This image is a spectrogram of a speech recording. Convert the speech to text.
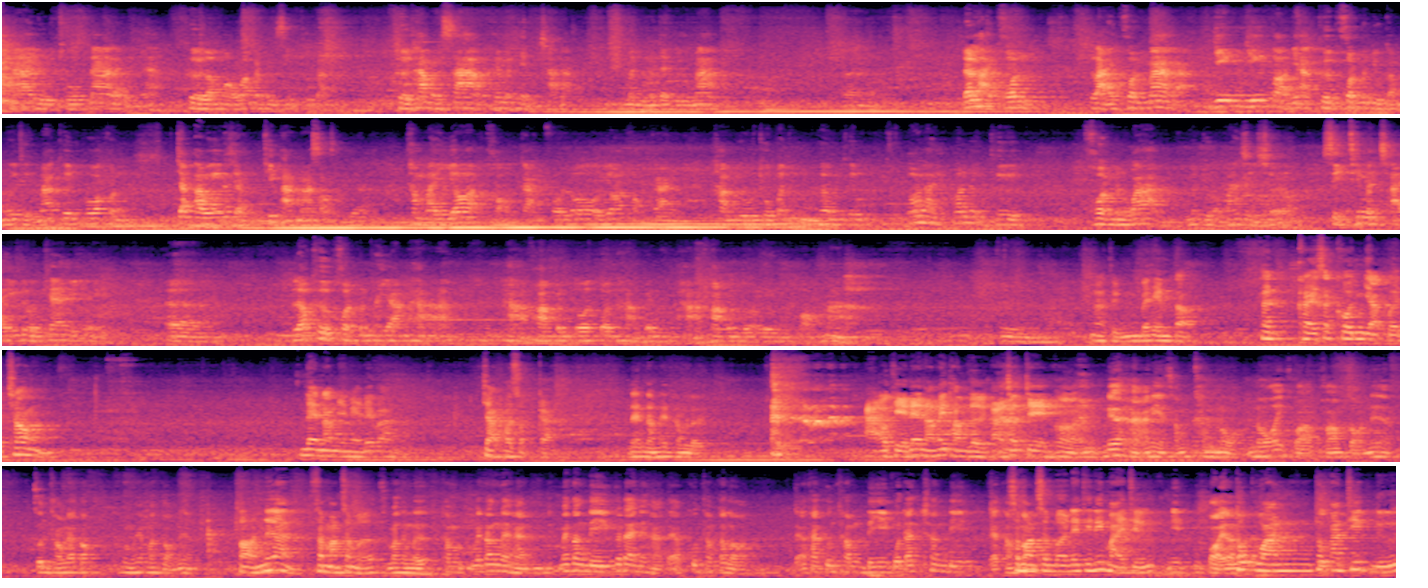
หน้า YouTube หน้าอะไรแบบเนี้ยคือเรามองว่ามันเป็นสิ่งที่แบบคือถ้ามันสร้างให้มันเห็นชัดอะมันมันจะดีมากเออแล้วหลายคนหลายคนมากอะยิ่งยิ่งตอนนี้คือคนมันอยู่กับมือถือมากขึ้น เพราะว่าคน จะเอาง่ายๆอย่างที่ผ่านมาสองสามเดือนทำไมยอดของการโฟโล่ยอดของการทำ YouTube มันถึงเพิ่มขึ้น เพราะอะไรเพราะหนึ่งคือคนมันว่างมันอยู่กับบ้านเฉยๆสิ่งที่มันใช้คือมันแค่นี้เองเออแล้วคือคนมันพยายามหาหาความเป็นตัวตนหาเป็นหาความเป็นตัวเองออกมาอืมถึงเบเฮมต่อ ถ้าใครสักคนอยากเปิดช่อง แนะนำยังไงได้บ้าง จากประสบการณ์ แนะนำให้ทำเลยอะโอเค แนะนำให้ทำเลย อะชัดเจน เอ่อเนื้อหาเนี่ยสำคัญหนอยน้อยกว่าความต่อเนื่องคุณทำแล้วต้องทำให้มันต่อเนื่องต่อเนื่องสม่ำเสมอ สม่ำเสมอทำไม่ต้องเนื้อหา ไม่ต้องดีก็ได้เนื้อหา แต่คุณทำตลอด แต่ถ้าคุณทำดีโปรดักชั่นดี แต่ทำสม่ำเสมอในที่นี้หมายถึง นี่ปล่อยแล้วทุกวันทุกอาทิตย์หรือ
